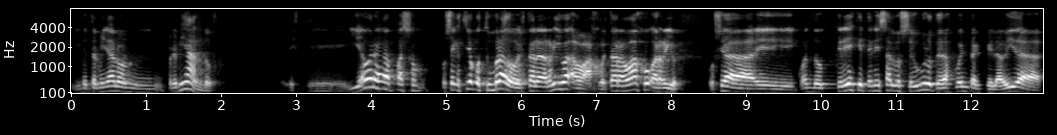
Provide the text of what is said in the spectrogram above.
me terminaron premiando. Este, y ahora paso, o sea que estoy acostumbrado a estar arriba, abajo, estar abajo, arriba. O sea, eh, cuando crees que tenés algo seguro, te das cuenta que la vida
